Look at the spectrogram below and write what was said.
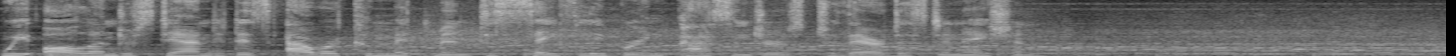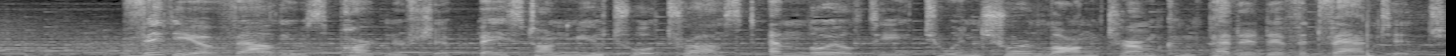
we all understand it is our commitment to safely bring passengers to their destination. WIDIA values partnership based on mutual trust and loyalty to ensure long-term competitive advantage.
